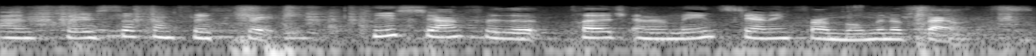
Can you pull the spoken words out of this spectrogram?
and Clarissa from fifth grade. Please stand for the pledge and remain standing for a moment of silence.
